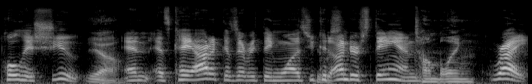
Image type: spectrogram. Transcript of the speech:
pull his chute. Yeah. and as chaotic as everything was, you He could was understand tumbling right.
